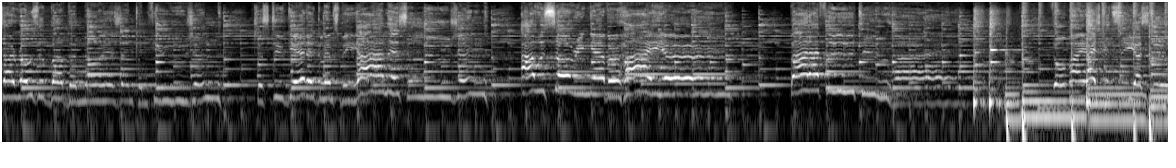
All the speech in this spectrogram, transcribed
Once I rose above the noise and confusion just to get a glimpse beyond this illusion. I was soaring ever higher, but I flew too high. Though my eyes could see, I still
